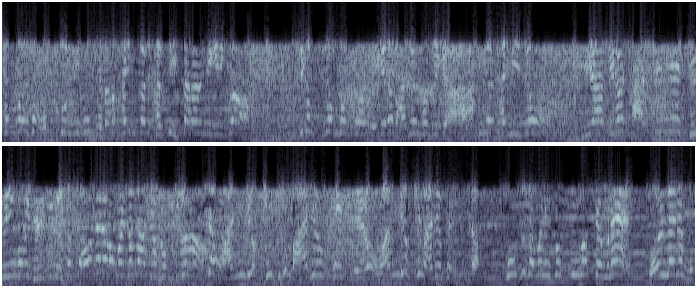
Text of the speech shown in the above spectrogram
chamber에서 up 돌리고 게다가 hive까지 갈 수 있다라는 얘기니까 지금 진영수 선수와 얘기나 마재윤 선수에게 아주 중요한 타임이죠. 이야기를 자신이 주인공이 되기 위해서 떠내려가고 있는 마재윤 선수가. 진짜 완벽히 지금 마지막 페이스예요. 완벽히 마지막 페이스입니다. 소수 저글링 또 쓴 것 때문에 원래는 뭐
